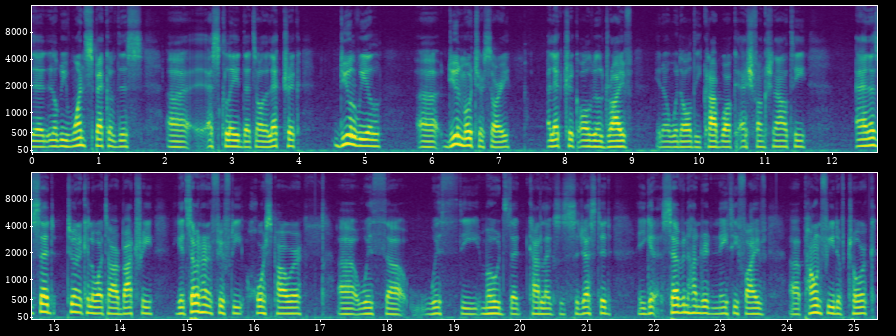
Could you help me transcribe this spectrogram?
the, there'll be one spec of this uh, Escalade that's all electric, dual wheel, uh, dual motor, sorry, electric all wheel drive, you know, with all the crab walk esh functionality. And as I said, 200 kilowatt hour battery. You get 750 horsepower uh, with uh, with the modes that Cadillac has suggested, and you get 785 uh, pound feet of torque,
